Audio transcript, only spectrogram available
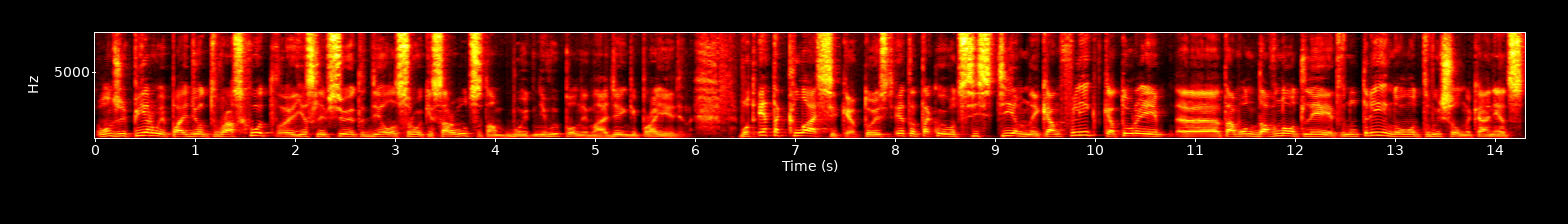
он же первый пойдет в расход, если все это дело, сроки сорвутся, там будет не выполнено, а деньги проедены. Вот это классика, то есть это такой вот системный конфликт, который э, там он давно тлеет внутри, но вот вышел наконец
